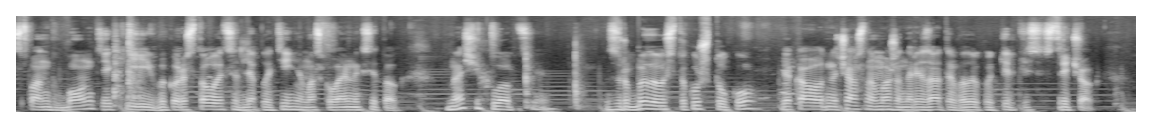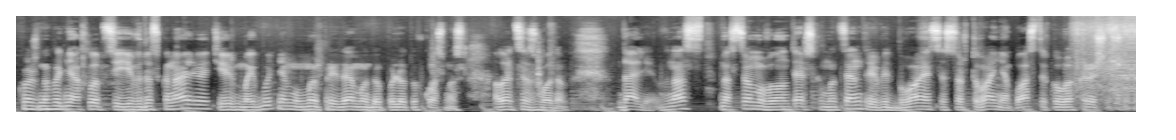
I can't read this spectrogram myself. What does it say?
спандбонд, який використовується для плетіння маскувальних сіток. Наші хлопці зробили ось таку штуку, яка одночасно може нарізати велику кількість стрічок. Кожного дня хлопці її вдосконалюють, і в майбутньому ми прийдемо до польоту в космос. Але це згодом. Далі, в нас на цьому волонтерському центрі відбувається сортування пластикових кришечок.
